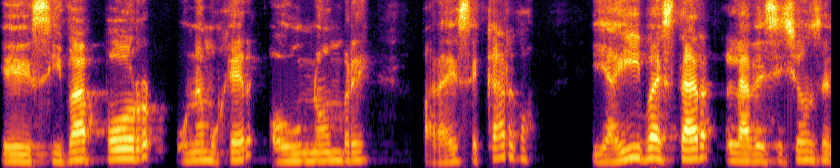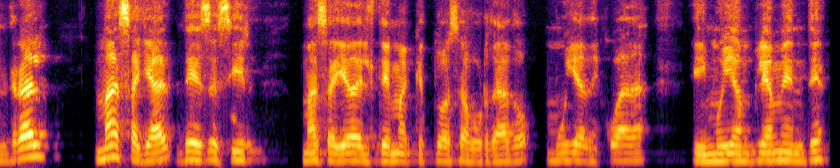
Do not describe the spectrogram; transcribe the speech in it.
eh, si va por una mujer o un hombre para ese cargo. Y ahí va a estar la decisión central, más allá, de, es decir, más allá del tema que tú has abordado muy adecuada y muy ampliamente,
